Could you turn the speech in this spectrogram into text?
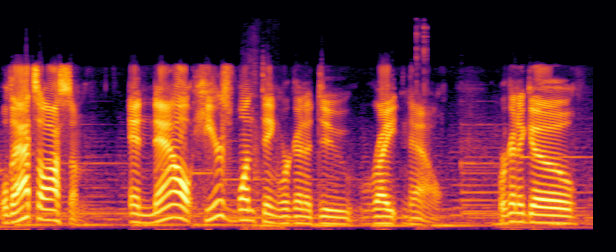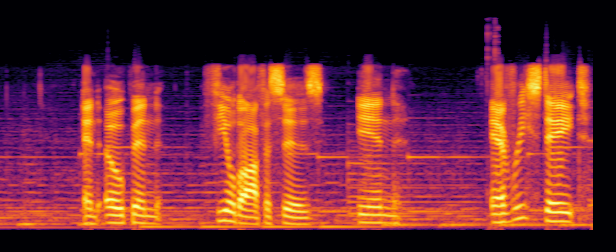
Well, that's awesome. And now, here's one thing we're going to do right now. We're going to go and open field offices in every state.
